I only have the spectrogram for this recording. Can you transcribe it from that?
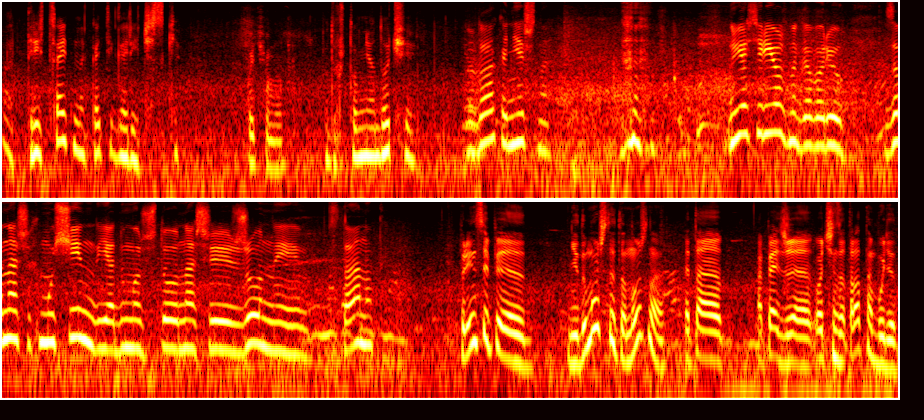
Отрицательно категорически. Почему? Потому что у меня дочери ну да, конечно. Ну я серьезно говорю, за наших мужчин, я думаю, что наши жены станут. В принципе, не думаю, что это нужно. Это, опять же, очень затратно будет.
